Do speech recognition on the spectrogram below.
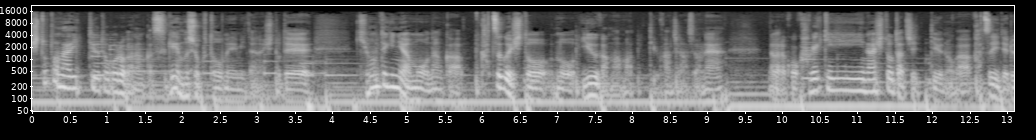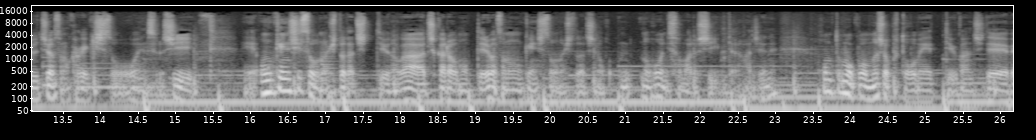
人となりっていうところがなんかすげえ無色透明みたいな人で基本的にはもうなんか担ぐ人の言うがままっていう感じなんですよね。だからこう過激な人たちっていうのが担いでるうちはその過激思想を応援するし、え、穏健思想の人たちっていうのが力を持っていればその穏健思想の人たちのの方に染まるしみたいな感じでね。本当もうこう無色透明っていう感じで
